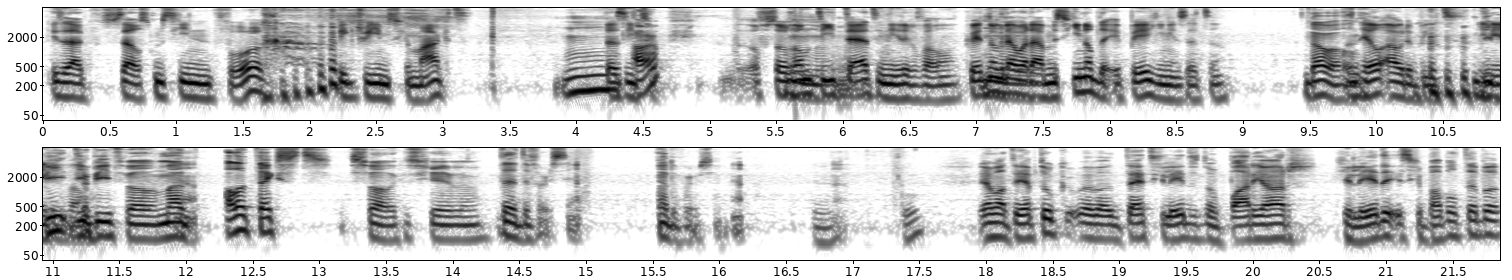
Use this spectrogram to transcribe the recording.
Is eigenlijk zelfs misschien voor Big Dreams gemaakt. zijn. Dat is iets, Arp? of zo rond die tijd in ieder geval. Ik weet nog dat we dat misschien op de EP gingen zetten. Dat wel. Dat is een heel oude beat. In die, ieder beat, geval. die beat wel. Maar Ja. alle tekst is wel geschreven. De, de verse, ja. Ja, de verse. ja. Ja, want je hebt ook we een tijd geleden, dus een paar jaar geleden, is gebabbeld hebben.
